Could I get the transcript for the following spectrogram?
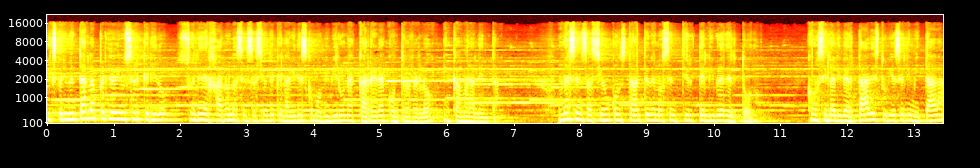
Experimentar la pérdida de un ser querido suele dejarnos la sensación de que la vida es como vivir una carrera contra reloj en cámara lenta. Una sensación constante de no sentirte libre del todo, como si la libertad estuviese limitada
